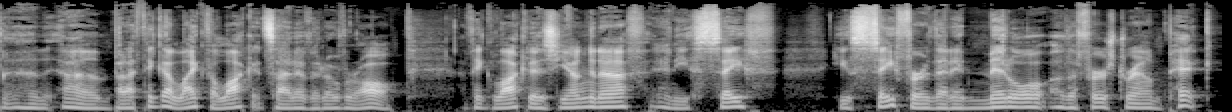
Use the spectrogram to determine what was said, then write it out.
and, um, but I think I like the Lockett side of it overall. I think Lockett is young enough and he's safe. He's safer than a middle of the first round pick,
